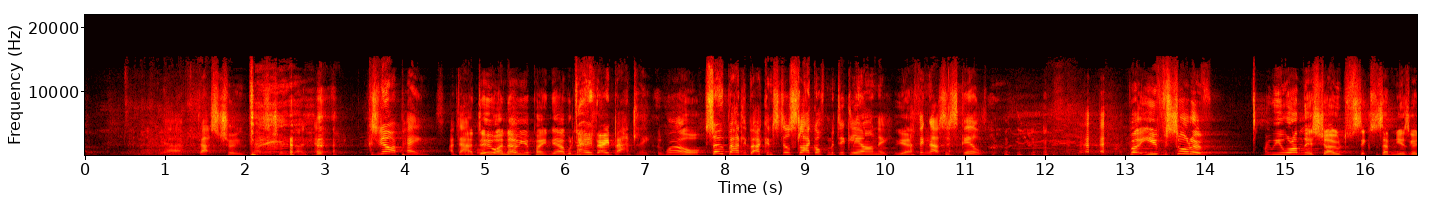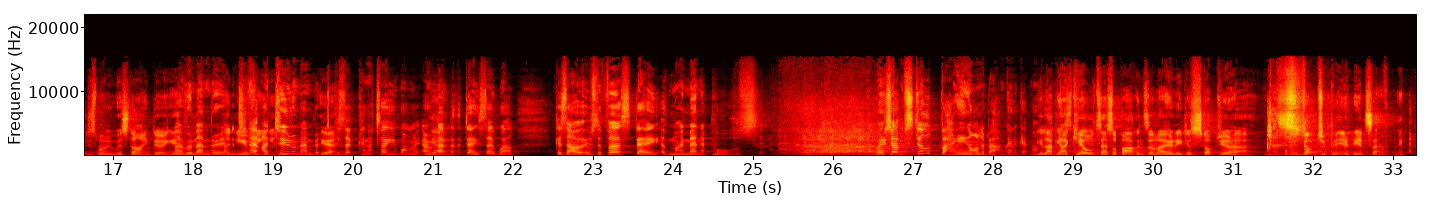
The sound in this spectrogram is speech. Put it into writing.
Yeah, that's true. That's true. Okay. Because you know I paint. I. I do. I know you paint. Yeah. Well, Very, you, very badly. well. So badly, but I can still slag off Modigliani. Yeah. I think that's a skill. But you've sort of. We were on this show six or seven years ago, just when we were starting doing it. I remember it. And you know, I do remember it. Yeah. Because can I tell you why? I remember the day so well. Because it was the first day of my menopause, which I'm still banging on about. I'm going to get my. You're lucky. I killed Cecil Parkinson. I only just stopped your uh, stopped your periods happening.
